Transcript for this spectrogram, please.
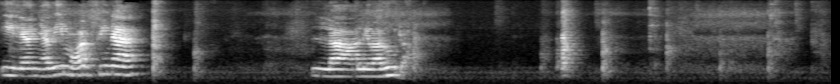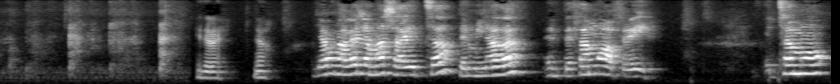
y le añadimos al final la levadura. Ya. Una vez la masa hecha, terminada, empezamos a freír. Echamos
